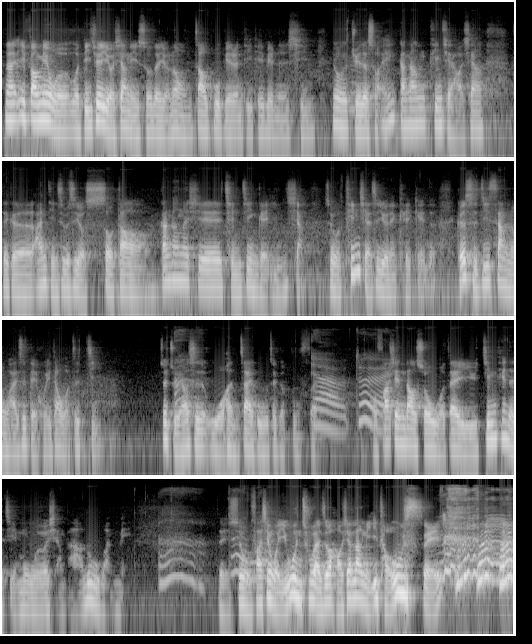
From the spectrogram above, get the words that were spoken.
那一方面，我我的确有像你说的，有那种照顾别人、体贴别人的心。因为我觉得说，哎，刚刚听起来好像这个安婷是不是有受到刚刚那些情境给影响？所以我听起来是有点 K K 的。可是实际上呢，我还是得回到我自己。最主要是我很在乎这个部分。对，我发现到说我在于今天的节目，我有想把它录完美。啊，对，所以我发现我一问出来之后，好像让你一头雾水。哎，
